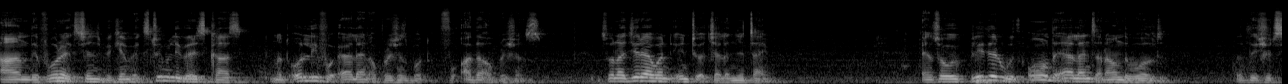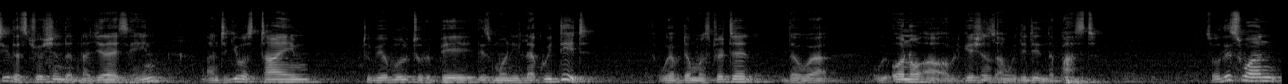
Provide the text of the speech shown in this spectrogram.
And the foreign exchange became extremely very scarce, not only for airline operations, but for other operations. So Nigeria went into a challenging time. And so we pleaded with all the airlines around the world that they should see the situation that Nigeria is in and to give us time to be able to repay this money like we did. We have demonstrated that we, honor our obligations and we did it in the past. So this one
